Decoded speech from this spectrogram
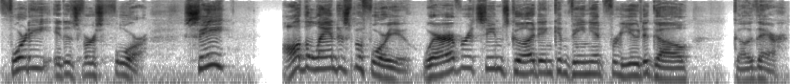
40, it is verse 4. See, all the land is before you. Wherever it seems good and convenient for you to go, go there.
